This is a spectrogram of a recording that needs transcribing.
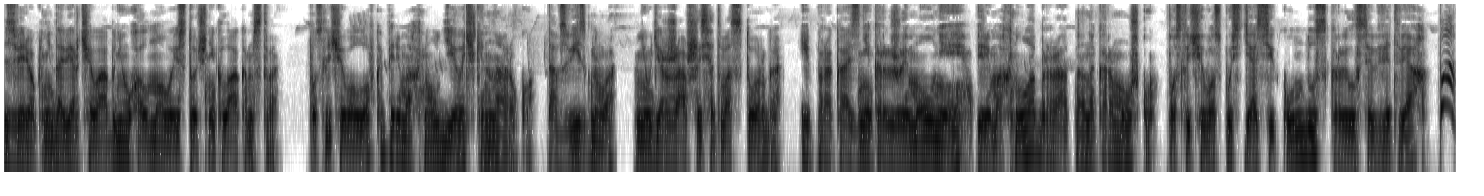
Зверек недоверчиво обнюхал новый источник лакомства, после чего ловко перемахнул девочке на руку. Та взвизгнула, не удержавшись от восторга, и проказник рыжей молнией перемахнул обратно на кормушку, после чего спустя секунду скрылся в ветвях. Пап,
